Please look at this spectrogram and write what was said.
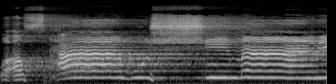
وأصحاب الشمال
